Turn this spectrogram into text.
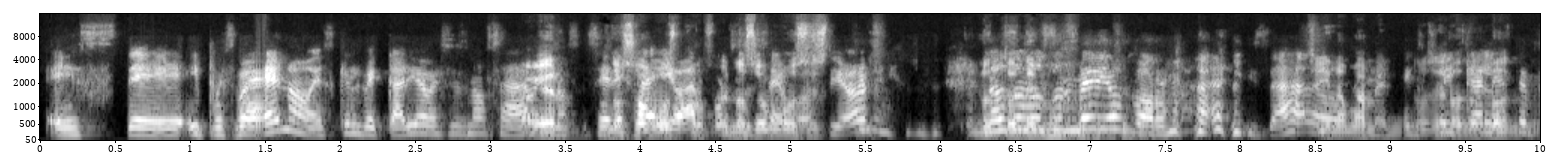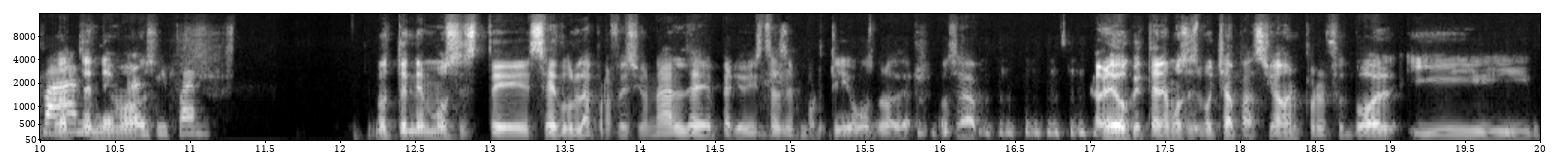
Este, y pues bueno, es que el becario a veces no sabe, no, se no somos llevar por no sus somos, este, no, no somos un medio formalizado. Sí, no mamen, o sea, no, tenemos no tenemos este cédula profesional de periodistas deportivos, brother. O sea, lo único que tenemos es mucha pasión por el fútbol y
